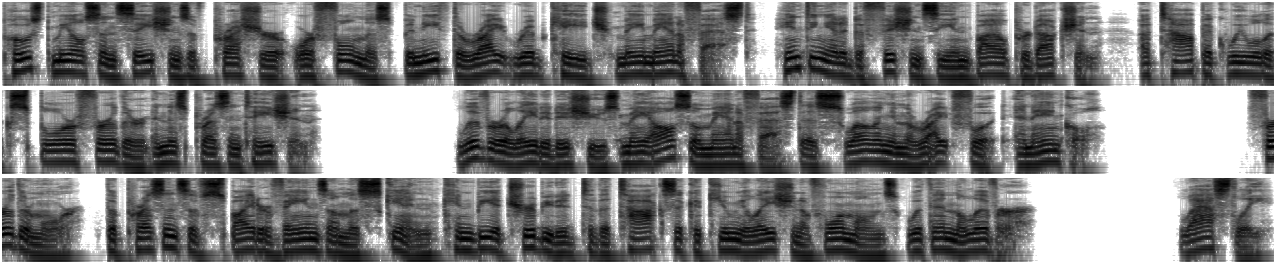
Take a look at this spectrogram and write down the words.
post-meal sensations of pressure or fullness beneath the right rib cage may manifest, hinting at a deficiency in bile production, a topic we will explore further in this presentation liver-related issues may also manifest as swelling in the right foot and ankle. Furthermore, the presence of spider veins on the skin can be attributed to the toxic accumulation of hormones within the liver. Lastly,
